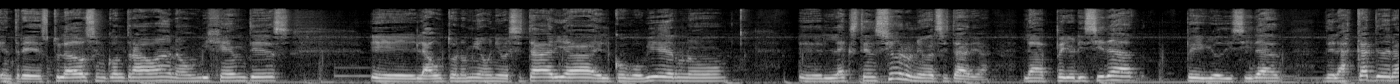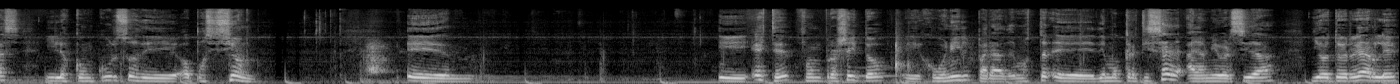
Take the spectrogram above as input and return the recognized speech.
Entre sus lados se encontraban aún vigentes eh, la autonomía universitaria, el cogobierno, eh, la extensión universitaria, la periodicidad, periodicidad de las cátedras y los concursos de oposición. Eh, y este fue un proyecto juvenil para democratizar a la universidad y otorgarle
